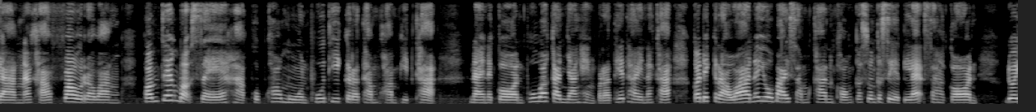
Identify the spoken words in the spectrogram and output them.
ยางนะคะ เฝ้าระวัง พร้อมแจ้งเบาะแสหากพบข้อมูลผู้ที่กระทำความผิดค่ะนายนกรผู้ว่าการยางแห่งประเทศไทยนะคะ ก็ได้กล่าวว่านโยบายสำคัญของกระทรวงเกษตรและสหกรณ์ โดย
